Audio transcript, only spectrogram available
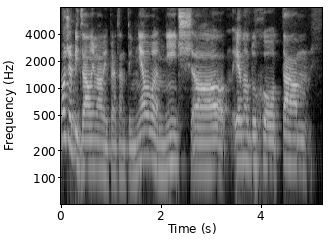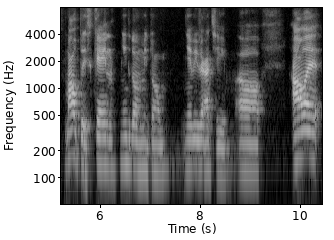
môže byť zaujímavý pre ten tým. Nehovorím nič, uh, jednoducho tam mal prísť Kane, nikto mi to nevyvratí. Uh, ale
